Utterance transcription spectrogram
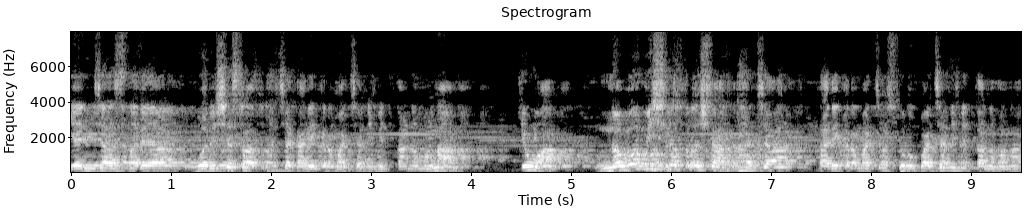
यांच्या असणाऱ्या वर्ष श्राद्धाच्या कार्यक्रमाच्या निमित्तानं म्हणा किंवा नवमिश्रत्र श्राद्धाच्या कार्यक्रमाच्या स्वरूपाच्या निमित्तानं म्हणा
